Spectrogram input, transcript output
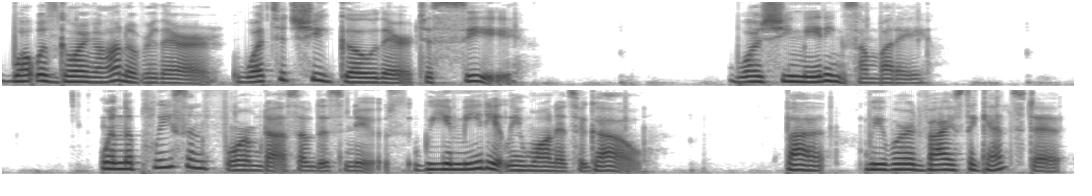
What was going on over there? What did she go there to see? Was she meeting somebody? When the police informed us of this news, we immediately wanted to go. But we were advised against it.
